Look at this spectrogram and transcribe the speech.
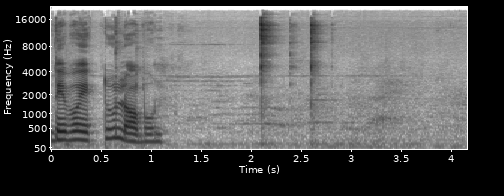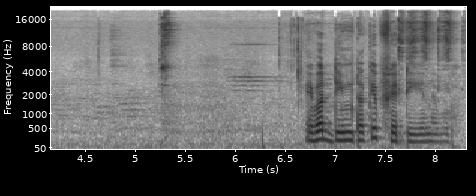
দেব একটু লবণ। এবার ডিমটাকে ফেটিয়ে নেব।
